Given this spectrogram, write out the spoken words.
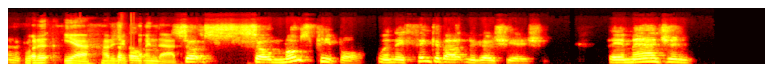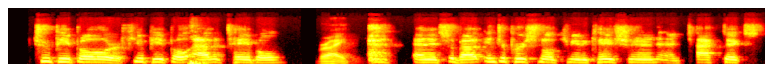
Okay. What? It, yeah. How did you So- coin that? So, so most people, when they think about negotiation, they imagine two people or a few people at a table, Right. and it's about interpersonal communication and tactics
